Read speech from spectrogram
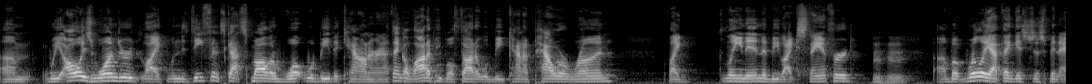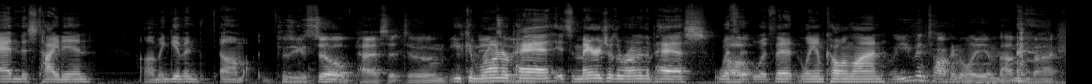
Um, we always wondered, like when the defense got smaller, what would be the counter? And I think a lot of people thought it would be kind of power run, like lean in and be like Stanford. Mm-hmm. Uh, but really, I think it's just been adding this tight end um, and giving um, Because you can still pass it to him. you can run or to. pass. It's a marriage of the run and the pass with Oh. it, with it. Liam Coen line. Well, you've been talking to Liam behind my back.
